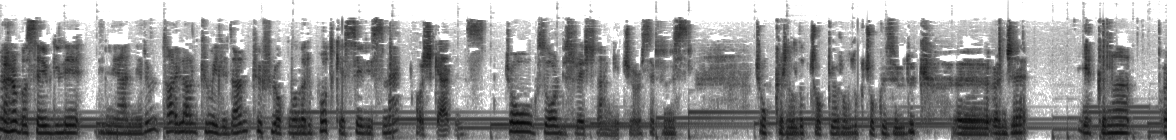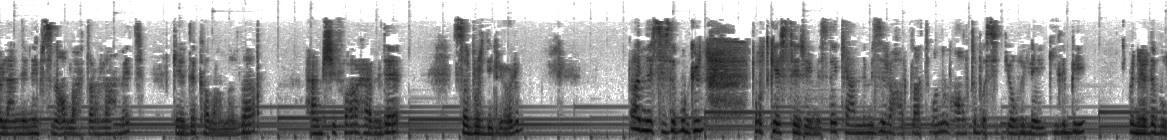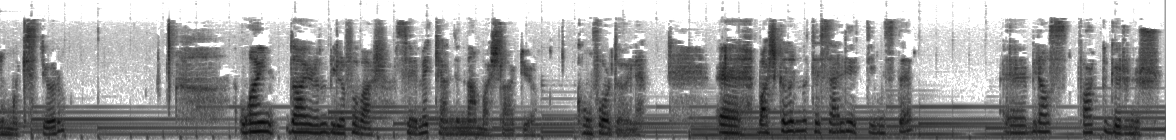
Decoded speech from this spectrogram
Merhaba sevgili dinleyenlerim. Taylan Kümeli'den Püf Lokmaları Podcast serisine hoş geldiniz. Çok zor bir süreçten geçiyoruz hepimiz. Çok kırıldık, çok yorulduk, çok üzüldük. Ee, önce yakını ölenlerin hepsine Allah'tan rahmet, geride kalanlara da hem şifa hem de sabır diliyorum. Ben de size bugün podcast serimizde kendimizi rahatlatmanın altı basit yoluyla ilgili bir öneride bulunmak istiyorum. Wayne Dyer'ın bir lafı var. Sevmek kendinden başlar diyor. Konfor da öyle. Ee, başkalarını teselli ettiğimizde e, biraz farklı görünür.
